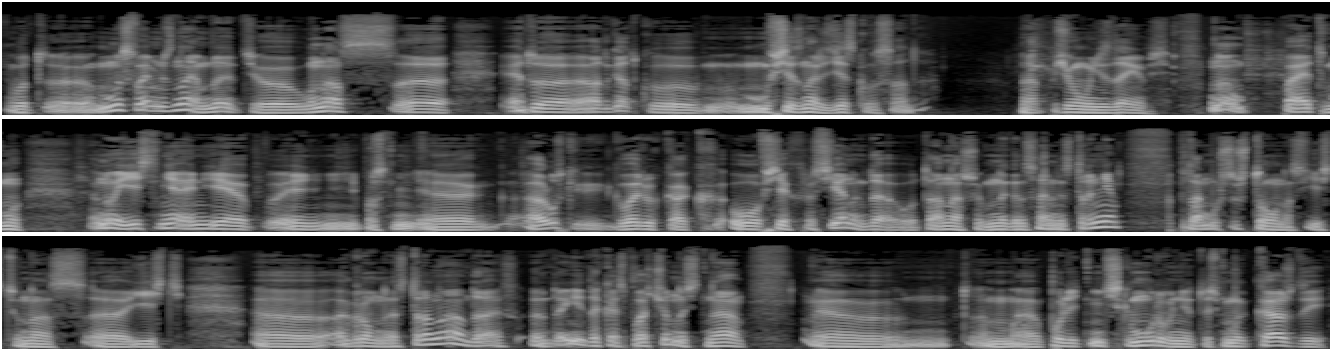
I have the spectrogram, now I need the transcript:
вот мы с вами знаем, знаете, у нас эту отгадку мы все знали с детского сада. Да, почему мы не сдаемся? Ну, поэтому, ну, если не, не, просто не, о русских говорю как о всех россиянах, да, вот о нашей многонациональной стране, потому что что у нас есть? У нас э, есть э, огромная страна, да, и такая сплоченность на э, там, политическом уровне, то есть мы каждый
